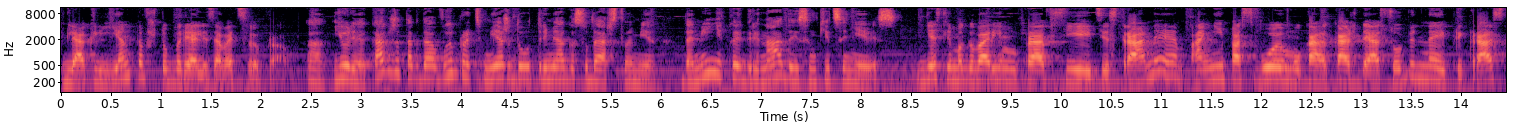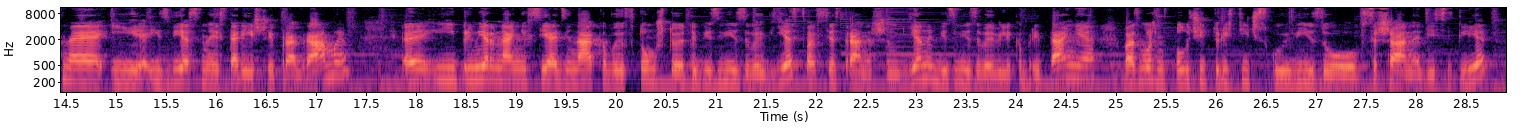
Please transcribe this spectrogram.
для клиентов, чтобы реализовать свое право. А, Юлия, как же тогда выбрать между тремя государствами – Доминикой, Гренадой и Сен-Китс-и-Невис? Если мы говорим про все эти страны, они по-своему каждая особенная и прекрасная, и известные старейшие программы. Э, и примерно они все одинаковые в том, что это безвизовый въезд во все страны Шенгена, безвизовая Великобритания, возможность получить туристическую визу в США на 10 лет –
